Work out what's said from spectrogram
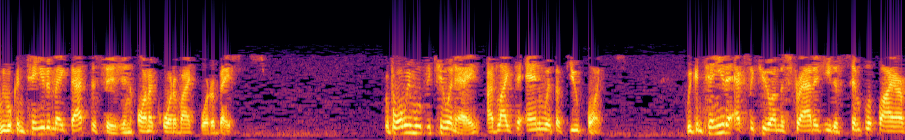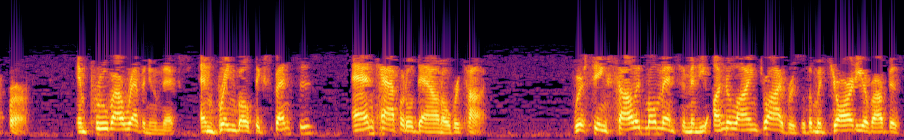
we will continue to make that decision on a quarter-by-quarter basis. Before we move to Q&A, I'd like to end with a few points. We continue to execute on the strategy to simplify our firm, improve our revenue mix, and bring both expenses and capital down over time. We're seeing solid momentum in the underlying drivers of the majority of our businesses.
